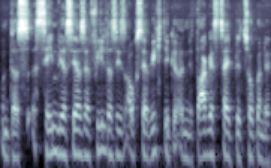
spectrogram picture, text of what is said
Und das sehen wir sehr, sehr viel. Das ist auch sehr wichtig, eine tageszeitbezogene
